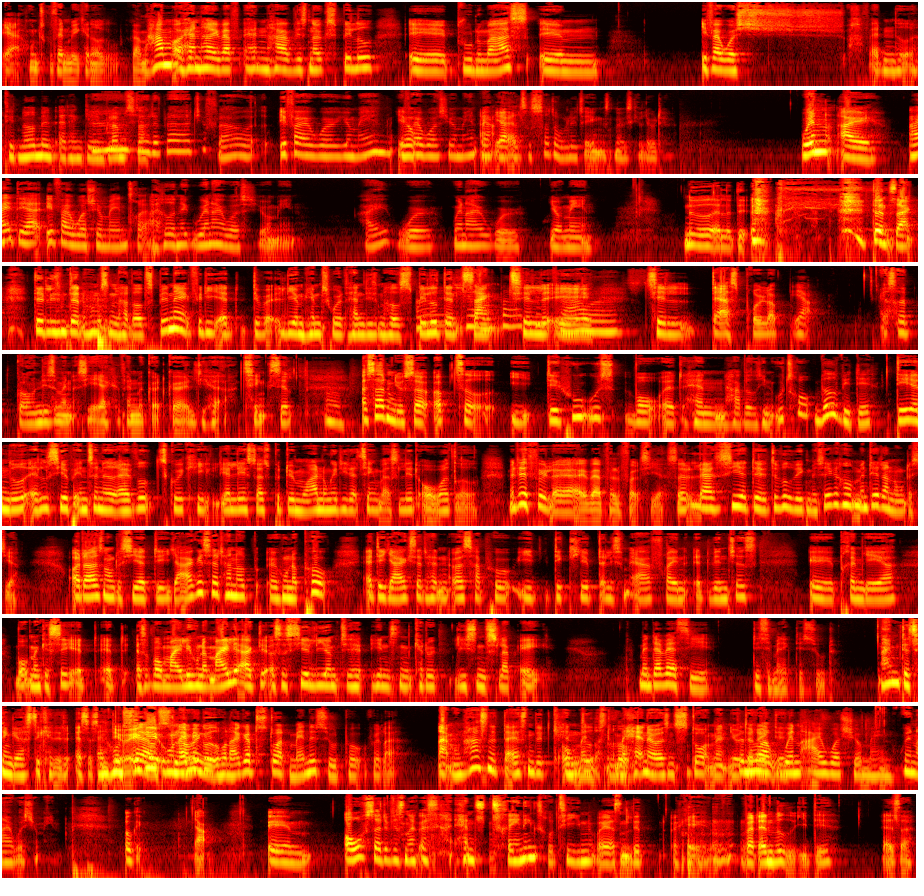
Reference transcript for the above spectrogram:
ja, hun skulle fandme ikke have noget at gøre med ham, og han har, i hvert fald, han har vist nok spillet øh, Bruno Mars, øh, If I Was... Hvad er den hedder? Det er noget med, at han giver en blomster. Should have brought you flower. If I were your man. If Jo. I was your man. Ej, Ja. Jeg er altid så dårlig til engelsk, når vi skal lave det. When I... Nej, det er If I Was Your Man, tror jeg. Ej, hedder den ikke When I was your man? I were... When I were your man. Noget eller det. den sang, det er ligesom den, hun sådan har lavet et spin af, fordi at det var Liam Hemsworth, han ligesom havde spillet den sang til, øh, til deres bryllup. Ja. Og så går hun ligesom ind og siger, jeg kan fandme godt gøre alle de her ting selv. Mm. Og så er den jo så optaget i det hus, hvor at han har været hende utro. Ved vi det? Det er noget, alle siger på internettet, og jeg ved sgu ikke helt. Jeg læste også på Demoir, nogle af de der ting var så lidt overdrevet. Men det føler jeg i hvert fald, at folk siger. Så lad os sige, at det, det ved vi ikke med sikkerhed, men det er der nogen, der siger. Og der er også nogen, der siger, at det jakkesæt, han har, øh, hun har på, at det jakkesæt, han også har på i det klip, der ligesom er fra en Adventures øh, premiere, hvor man kan se, at, at altså, hvor Miley, hun er Miley-agtig, og så siger Liam til hende sådan, kan du ikke lige sådan slappe af? Men der vil jeg sige, det er simpelthen ikke det suit. Nej, men det tænker jeg også, det kan det, altså sådan, hun det er ser ikke, hun har ikke, ud. Hun har ikke et stort mandesuit på, føler jeg. nej, men hun har sådan et, der er sådan lidt Oh, kantet, men og sådan, men han er også en stor mand, jo, Den det er rigtigt. When I Was Your Man. When I was your man. Okay, ja. Øhm, og så er det vist nok også hans træningsrutine, hvor jeg er sådan lidt, okay, hvordan ved I det? Altså,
